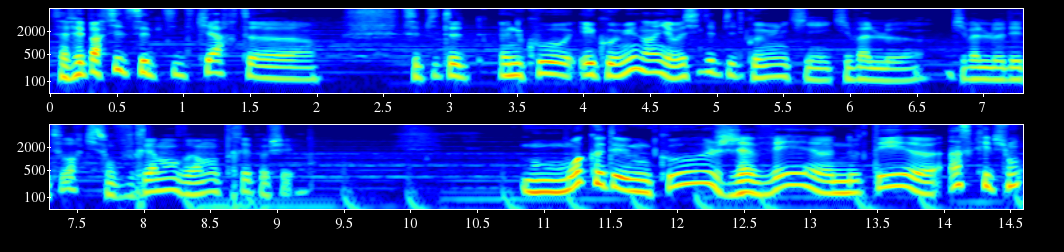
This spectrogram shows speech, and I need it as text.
ça fait partie de ces petites cartes, euh, ces petites unco et communes. Hein. Il y a aussi des petites communes qui, valent le, qui valent le détour, qui sont vraiment, vraiment très pochées. Moi, côté Unco, j'avais euh, noté euh, Inscription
